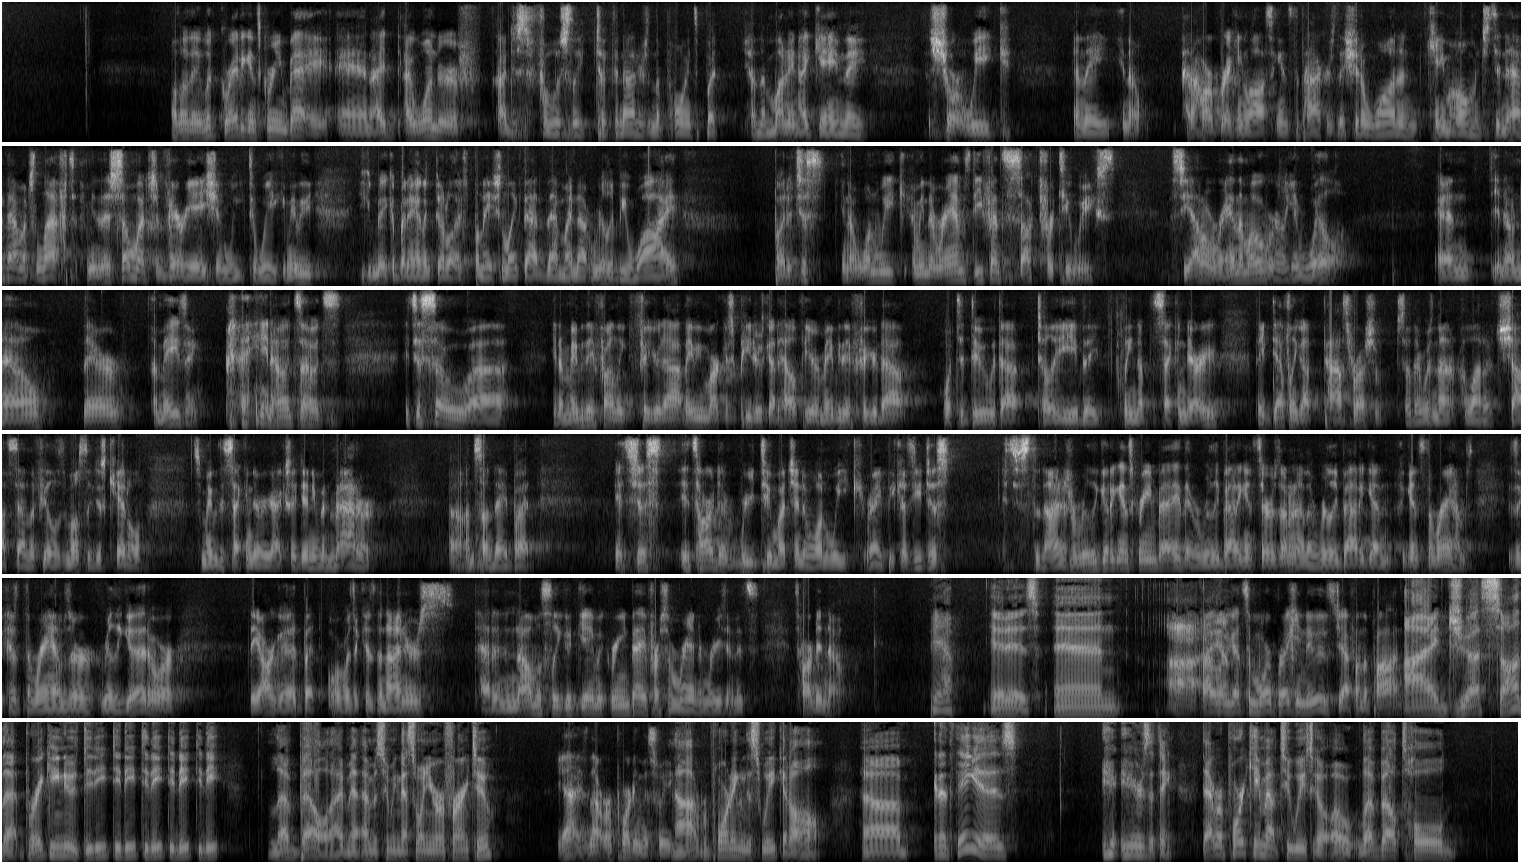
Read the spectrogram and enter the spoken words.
although they look great against Green Bay. And I, I wonder if I just foolishly took the Niners in the points, but you know, the Monday night game, they the short week, and they you know had a heartbreaking loss against the Packers. They should have won and came home and just didn't have that much left. I mean, there's so much variation week to week. Maybe you can make up an anecdotal explanation like that. That might not really be why, but it just you know one week. I mean, the Rams defense sucked for two weeks. Seattle ran them over like it will, and you know now they're amazing. you know, and so it's it's just so uh, you know maybe they finally figured out. Maybe Marcus Peters got healthier. Maybe they figured out what to do without Talib. They cleaned up the secondary. They definitely got pass rush, so there was not a lot of shots down the field. It was mostly just Kittle. So maybe the secondary actually didn't even matter uh, on Sunday. But it's just it's hard to read too much into one week, right? Because you just it's just the Niners were really good against Green Bay. They were really bad against Arizona. Now they're really bad again against the Rams. Is it because the Rams are really good, or they are good, but or was it because the Niners had an anomalously good game at Green Bay for some random reason? It's it's hard to know. Yeah, it is. And uh, By the way, we got some more breaking news, Jeff, on the pod. I just saw that breaking news. Did did did did did eat. Lev Bell. I'm, I'm assuming that's the one you're referring to. Yeah, he's not reporting this week. Not reporting this week at all. Um, and the thing is, here's the thing. That report came out two weeks ago. Oh, Lev Bell told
